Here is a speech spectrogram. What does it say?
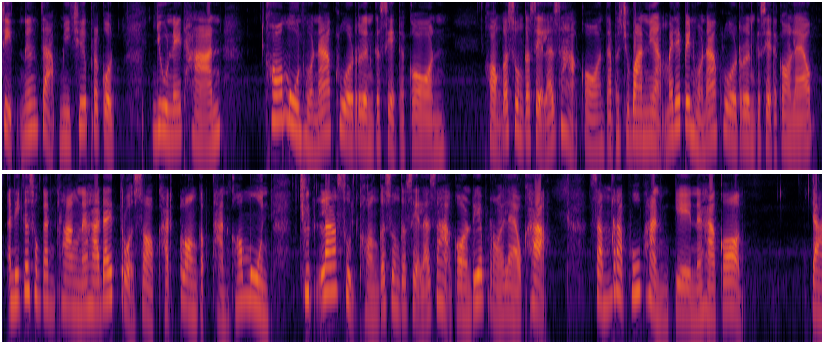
สิทธิ์เนื่องจากมีชื่อปรากฏอยู่ในฐานข้อมูลหัวหน้าครัวเรือนเกษตรกร ของกระทรวงเกษตรและสหกรณ์แต่ปัจจุบันเนี่ยไม่ได้เป็นหัวหน้าครัวเรือนเกษตรกรแล้ว อันนี้กระทรวงการคลังนะคะ ได้ตรวจสอบคัดกรองกับฐานข้อมูล ชุดล่าสุดของกระทรวงเกษตรและสหกรณ์เรียบร้อยแล้วค่ะสำหรับผู้ผ่านเกณฑ์นะคะก็จะ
